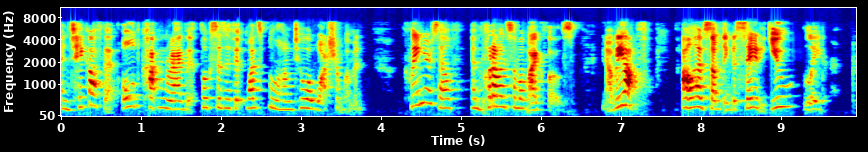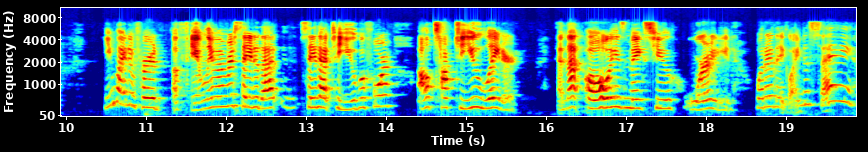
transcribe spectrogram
and take off that old cotton rag that looks as if it once belonged to a washerwoman. Clean yourself and put on some of my clothes. Now be off. I'll have something to say to you later." You might have heard a family member say to that say that to you before. I'll talk to you later. And that always makes you worried. What are they going to say?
